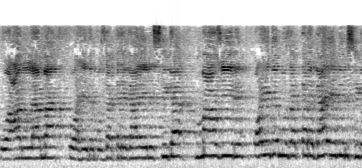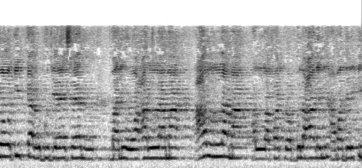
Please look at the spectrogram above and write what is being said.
وعلم ওয়াহিদ মুজাক্কার গায়ের সিগা মাজির ওয়াহিদ মুজাক্কার গায়েবের সিগা অতীতকাল বুঝিয়েছেন মানে ও আল্লামা আল্লামা আল্লাহ পাক রব্বুল আলামিন আমাদেরকে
